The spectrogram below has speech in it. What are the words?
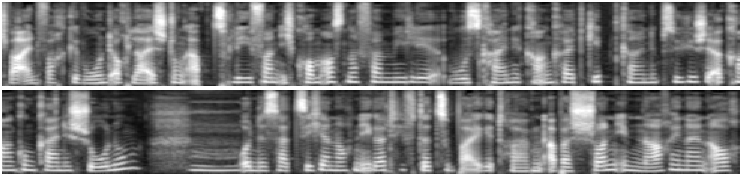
ich war einfach gewohnt, auch Leistung abzuliefern. Ich komme aus einer Familie, wo es keine Krankheit gibt, keine psychische Erkrankung, keine Schonung. Mhm. Und es hat sicher noch negativ dazu beigetragen. Aber schon im Nachhinein auch,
